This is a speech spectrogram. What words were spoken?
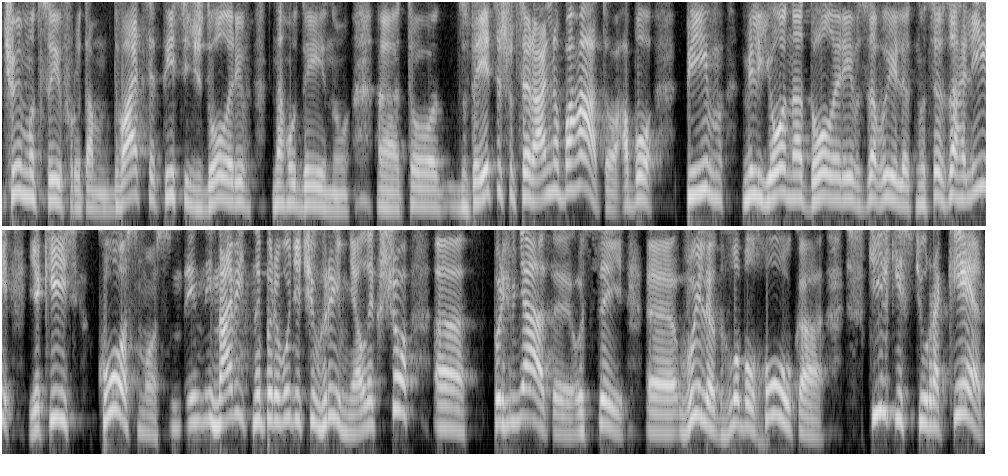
чуємо цифру там 20 тисяч доларів на годину, е, то здається, що це реально багато, або півмільйона доларів за виліт. Ну це взагалі якийсь космос, і, і навіть не переводячи в гривні. Але якщо е, порівняти ось цей е, виліт Global Hawk з кількістю ракет,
